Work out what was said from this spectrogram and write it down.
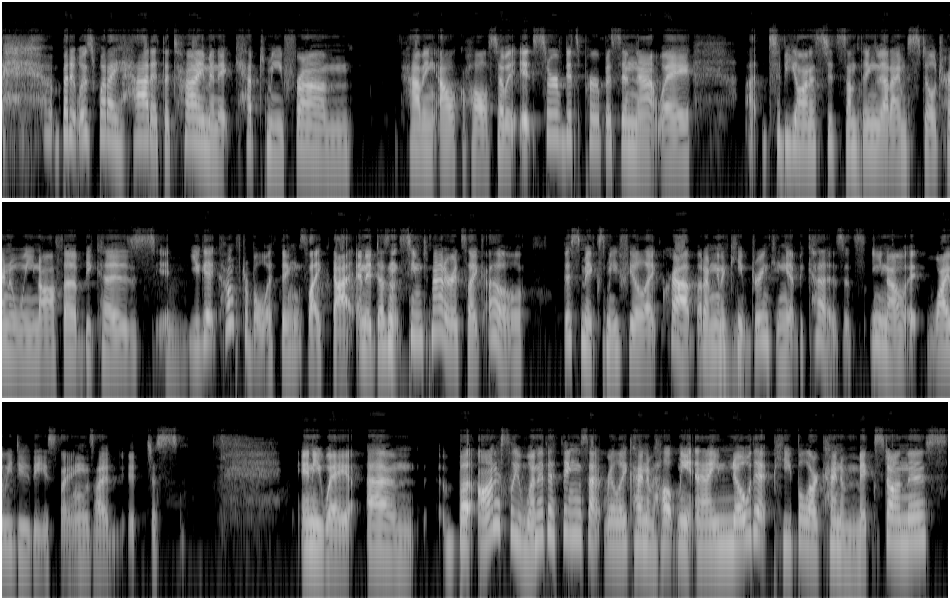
but it was what I had at the time and it kept me from having alcohol. So it, it served its purpose in that way uh, to be honest, it's something that I'm still trying to wean off of because mm. you get comfortable with things like that. And it doesn't seem to matter. It's like, oh, this makes me feel like crap, but I'm going to mm. keep drinking it because it's, you know, it, why we do these things. I, it just, anyway. Um, but honestly, one of the things that really kind of helped me, and I know that people are kind of mixed on this,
